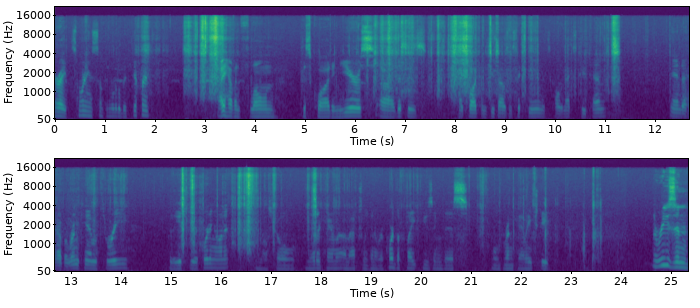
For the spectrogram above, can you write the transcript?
Alright, this morning is something a little bit different. I haven't flown this quad in years. Uh, this is my quad from 2016. It's called an X210. And I have a Runcam 3 for the HD recording on it. And I'll show the other camera. I'm actually going to record the flight using this old Runcam HD. The reason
